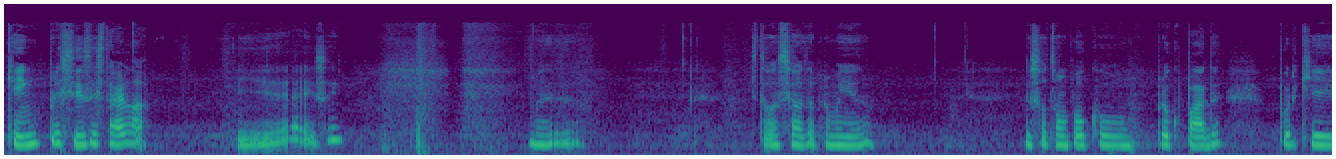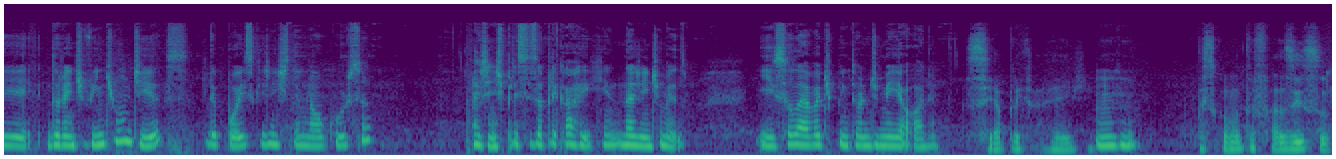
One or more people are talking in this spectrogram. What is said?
quem precisa estar lá. E é isso aí. Mas Estou ansiosa para amanhã. Eu só tô um pouco preocupada porque durante 21 dias depois que a gente terminar o curso, a gente precisa aplicar reiki na gente mesmo. E isso leva tipo em torno de meia hora. Se aplicar reiki. Uhum. Mas como tu faz isso?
